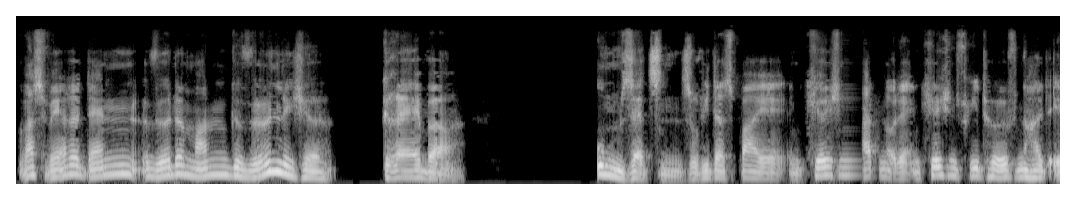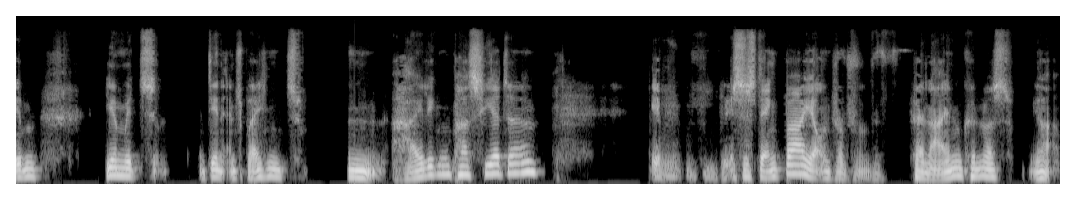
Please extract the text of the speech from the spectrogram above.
was wäre denn, würde man gewöhnliche Gräber umsetzen, so wie das bei in Kirchen oder in Kirchenfriedhöfen halt eben hier mit den entsprechend Heiligen passierte. Ist es denkbar? Ja, und verneinen können wir es ja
